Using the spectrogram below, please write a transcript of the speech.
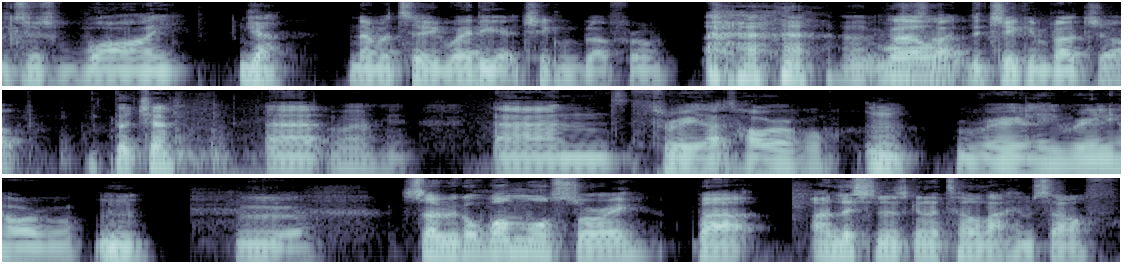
Just why? Yeah. Number two, where do you get chicken blood from? well, Just like the chicken blood shop. Butcher. Uh, well, yeah. And three, that's horrible. Mm. Really, really horrible. Mm. Ugh. So we've got one more story, but our listener's going to tell that himself.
